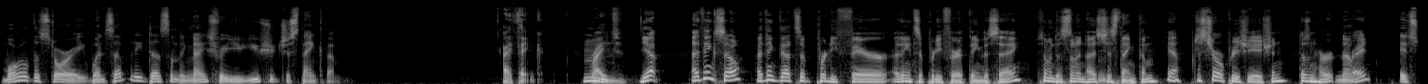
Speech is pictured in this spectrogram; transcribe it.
Moral of the story: when somebody does something nice for you, you should just thank them. I think, hmm. right? Yep. I think so. I think that's a pretty fair. I think it's a pretty fair thing to say. If someone does something nice, just thank them. Yeah, just show appreciation. Doesn't hurt, No. right? It's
